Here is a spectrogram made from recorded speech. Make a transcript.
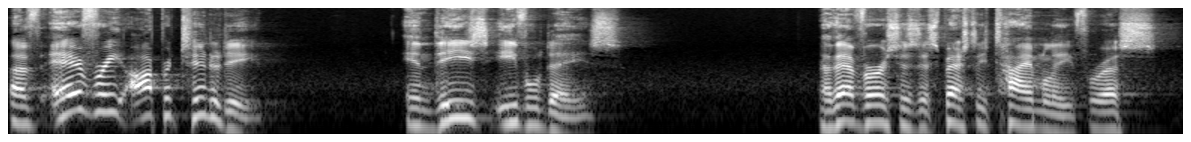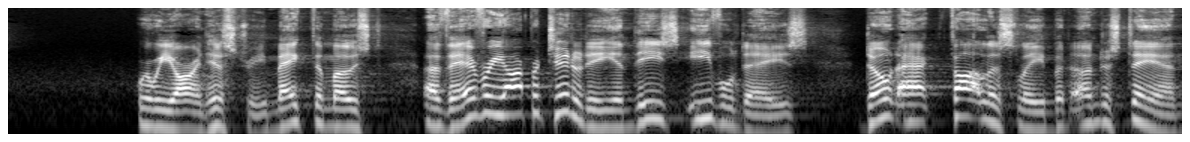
of every opportunity in these evil days. Now, that verse is especially timely for us where we are in history. Make the most of every opportunity in these evil days. Don't act thoughtlessly, but understand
